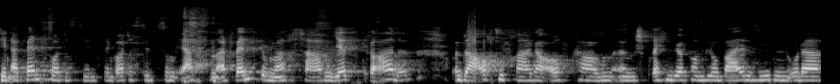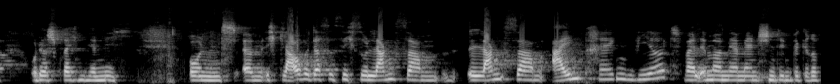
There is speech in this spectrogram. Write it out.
den Adventsgottesdienst, den Gottesdienst zum ersten Advent gemacht haben, jetzt gerade. Und da auch die Frage aufkam, ähm, sprechen wir vom globalen Süden oder, oder sprechen wir nicht? Und ähm, ich glaube, dass es sich so langsam, langsam einprägen wird, weil immer mehr Menschen den Begriff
